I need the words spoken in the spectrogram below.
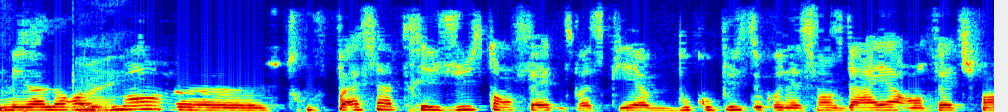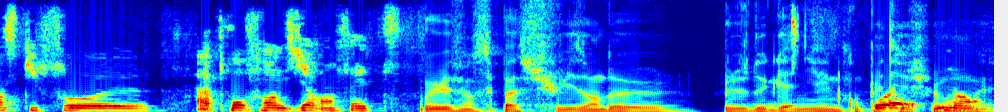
Mais malheureusement, euh, je trouve pas ça très juste en fait, parce qu'il y a beaucoup plus de connaissances derrière. En fait, je pense qu'il faut euh, approfondir en fait. Oui, bien sûr, c'est pas suffisant de juste de gagner une compétition. non. mais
